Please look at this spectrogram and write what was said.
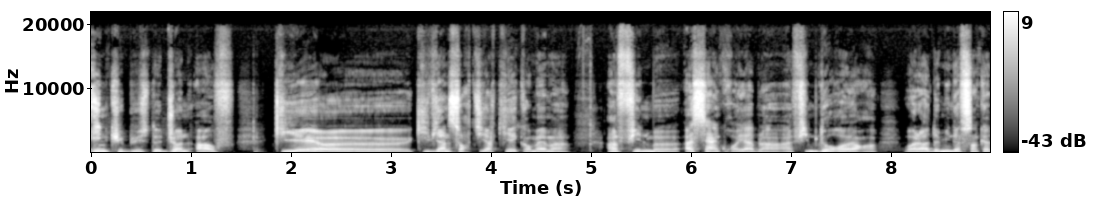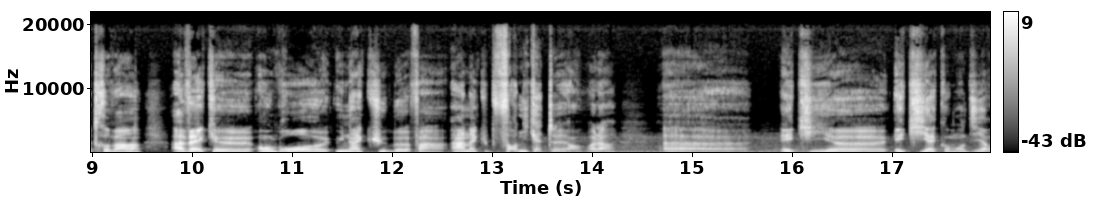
Incubus de John Hough, qui, est, euh, qui vient de sortir, qui est quand même un, film euh, assez incroyable, un, un film d'horreur, hein, voilà, de 1981, avec euh, en gros une incube, enfin un incube fornicateur, voilà, et qui et qui comment dire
